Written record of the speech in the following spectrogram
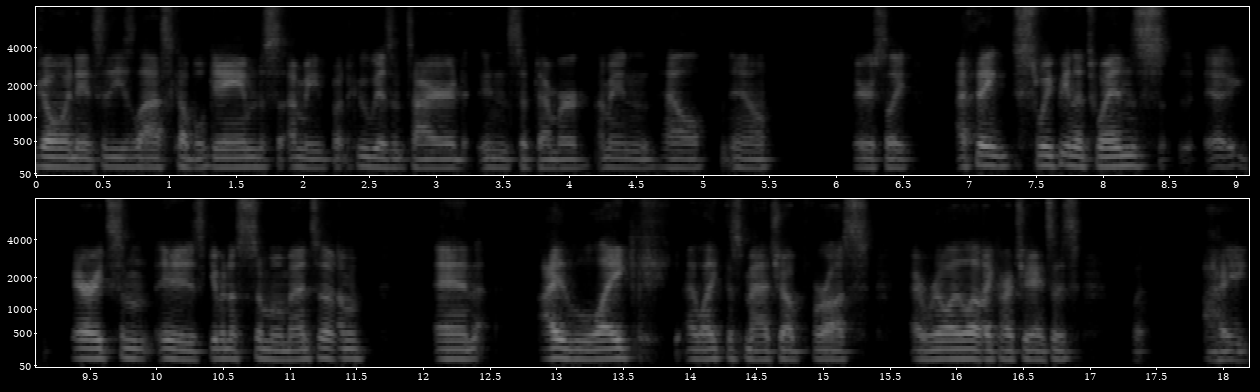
going into these last couple games. I mean, but who isn't tired in September? I mean, hell, you know, seriously. I think sweeping the Twins uh, carried some is giving us some momentum, and I like I like this matchup for us. I really like our chances, but I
